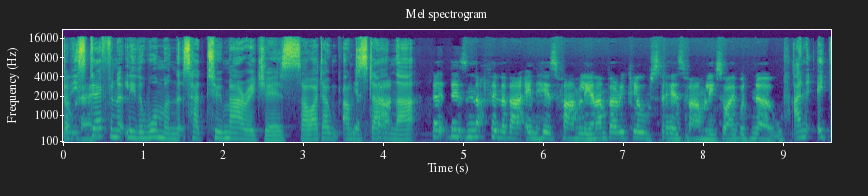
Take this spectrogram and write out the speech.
But it's definitely the woman that's had two marriages, so I don't understand that. There- There's nothing of that in his family, and I'm very close to his family, so I would know. And it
